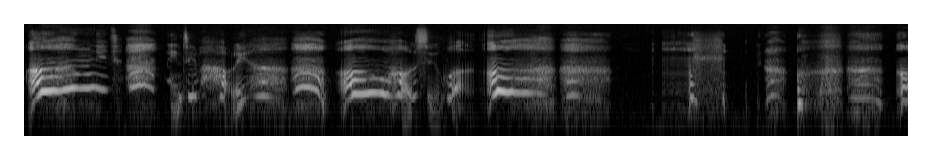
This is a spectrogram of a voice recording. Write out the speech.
啊！你你鸡巴好厉害，啊，我好喜欢，啊啊啊啊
